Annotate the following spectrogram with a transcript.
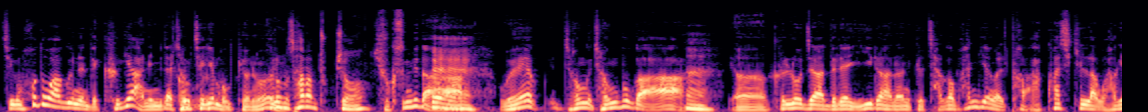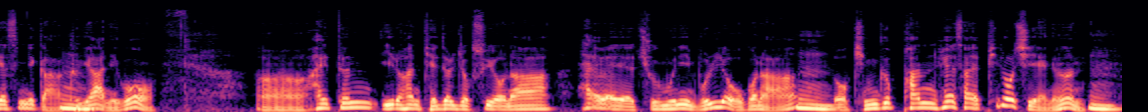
지금 호도하고 있는데 그게 아닙니다. 정책의 그럼, 목표는. 그러면 사람 죽죠. 죽습니다. 네. 왜 정, 정부가 네. 어, 근로자들의 일하는 그 작업 환경을 더 악화시키려고 하겠습니까? 음. 그게 아니고 어, 하여튼 이러한 계절적 수요나 해외에 주문이 몰려오거나 음. 또 긴급한 회사의 필요 시에는 음.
